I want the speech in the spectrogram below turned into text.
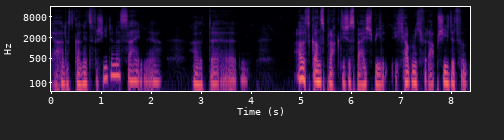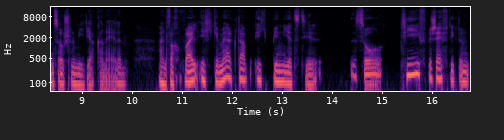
ja, das kann jetzt verschiedenes sein. Ja. Halt, äh, als ganz praktisches Beispiel, ich habe mich verabschiedet von den Social-Media-Kanälen. Einfach weil ich gemerkt habe, ich bin jetzt hier so tief beschäftigt und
